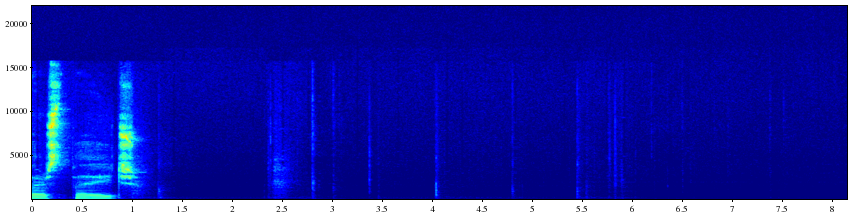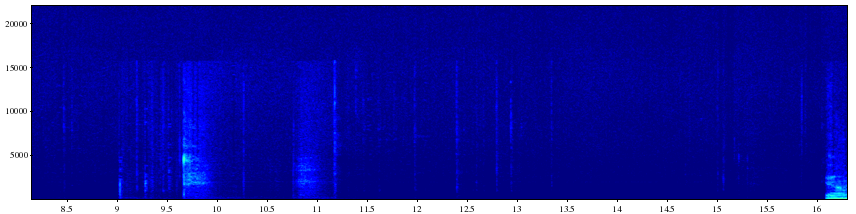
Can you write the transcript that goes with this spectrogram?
first page. Go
